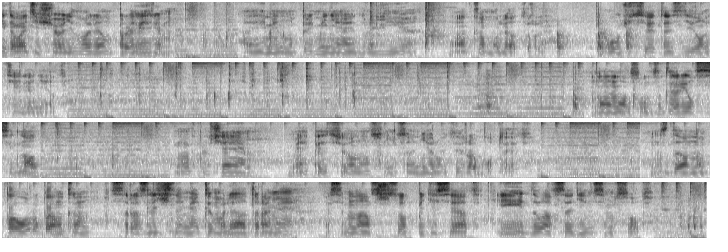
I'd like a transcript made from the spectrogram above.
И давайте еще один вариант проверим, а именно применяя другие аккумуляторы. Получится это сделать или нет. Ну, у нас вот загорелся сигнал. Мы включаем, и опять все у нас функционирует и работает. С данным пауэрбанком, с различными аккумуляторами 18650 и 21700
